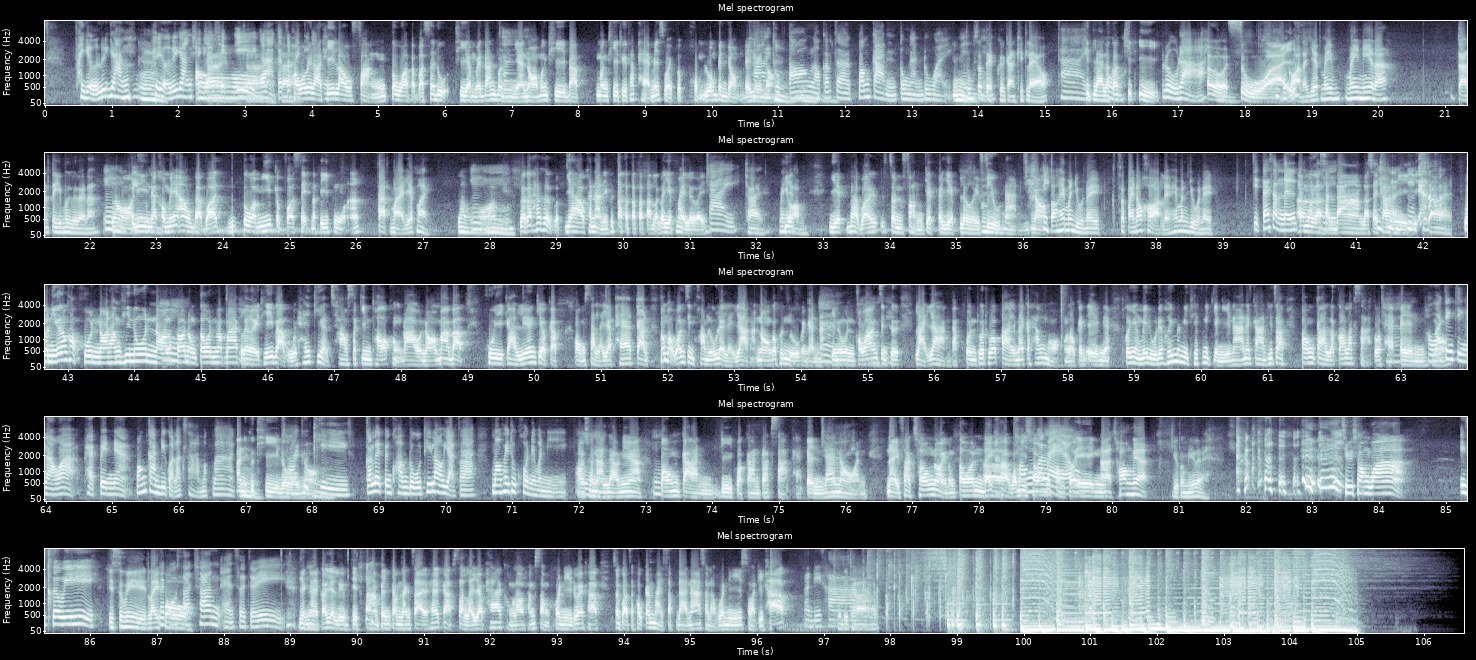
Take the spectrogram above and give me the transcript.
เพเยอหรือยังอืม เพเยอหรือยังเช็คแล้วอ๋อเช็คอีกอะก็จะเพราะว่าเวลาที่เราฝังตัวแบบวัสดุเทียมไว้ด้านบนใช่อย่างเงี้ยเนาะบางทีแบบบางทีคือถ้าแผลไม่สวยปุ๊บผมร่วงเป็นหย่อมได้เลยใช่เนาะถูกต้องเราก็จะป้องกันตรงนั้นด้วยอืม ทุกสเต็ปคือการคิดแล้วใช่คิดแล้วแล้วก็คิดอีก หรูหรา เออสวยเมื่อก่อนนะเย็บไม่ไม่เนี่ยนะ จานตีมือเลยนะ มหล่อดีนะเขาไม่เอาแบบว่าตัวมีดกับฟอร์เซตมาตีหัว ตัดใหม่เย็บใหม่ หล่ออมแล้วก็ถ้าเกิดแบบยาวขนาดนี้คือตัดตัดตัดตัดตัดแล้วก็เย็บใหม่เลย ใช่ใช่ไม่ยอม เย็บแบบว่าจนฝันเก็บไปเย็บเลยอืมฟิลนั้นเนาะต้องให้มันอยู่ในสไปนอลคอร์ดเลยให้มันอยู่ในจิตใต้สำนึกกมลสันดานเราใช้คำนี้ใช่วันนี้ก็ต้องขอบคุณเนาะทั้งพี่นุ่นเนาะอืมแล้วก็น้องต้นมากๆเลย ที่แบบอุ๊ยให้เกียรติชาวสกินทอล์กของเราเนาะมาแบบ คุยกันเรื่องเกี่ยวกับของศัลยแพทย์กัน ต้องบอกว่าจริงๆความรู้หลาย ๆ อย่างอะน้องก็เพิ่งรู้เหมือนกันนะอ่าพี่นุ่นเพราะว่าจริงๆคือหลายอย่างแบบคนทั่ว ๆ ไปแม้กระทั่งหมอของเรากันเองเนี่ยก็ยังไม่รู้ด้วยเฮ้ยมันมีเทคนิคอย่างนี้นะ ในการที่จะป้องกันแล้วก็รักษาตัวแผลเป็นเพราะว่าเนาะจริง ๆ แล้วอะแผลเป็นเนี่ยป้องกันดีกว่ารักษามาก ๆ อันนี้คือคีย์เลใช่ยคือเนาะคีย์ ก็เลยเป็นความรู้ที่เราอยากจะมอบให้ทุกคนในวันนี้ เพราะฉะนั้นแล้วเนี่ยอืมป้องกันดีกว่าการรักษาแผลเป็นใช่แน่นอน ไหนฝากช่องหน่อยน้องต้น ได้ข่าวว่ามีช่ช่อองงมาเป็นของแล้วตัวเอง อ่าช่องเนี่ยอยู่ตรงนี้เลย ชื่อช่องว่า อิสวี อิสวีไลไลโปโปซัคชั่นแอนด์เซอร์เจอรี่ยังไงก็อย่าลืมติดตามเป็นกำลังใจให้กับศัลยแพทย์ของเราทั้งสองคนนี้ด้วยครับ จนกว่าจะพบกันใหม่สัปดาห์หน้าสำหรับวันนี้ สวัสดีครับ สวัสดีค่ะ สวัสดีครับ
